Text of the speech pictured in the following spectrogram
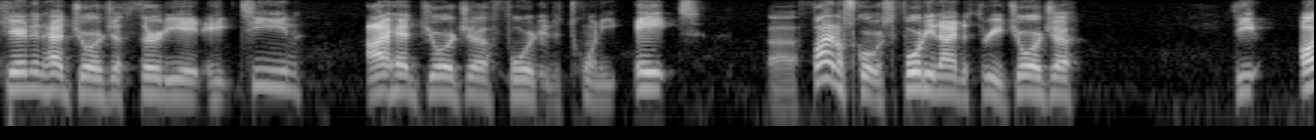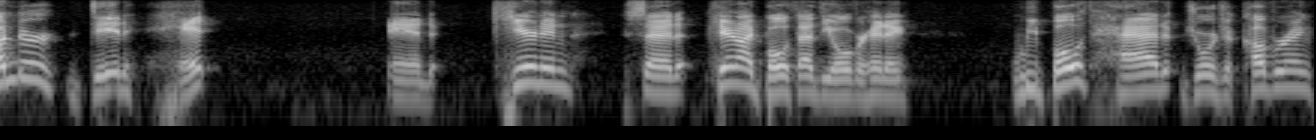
Kieran had Georgia 38 18. I had Georgia 40 to 28. Uh, final score was 49 to 3 Georgia. Under did hit, and Kieran said, Kieran and I both had the over hitting. We both had Georgia covering,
